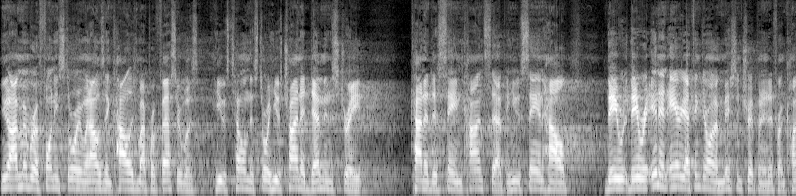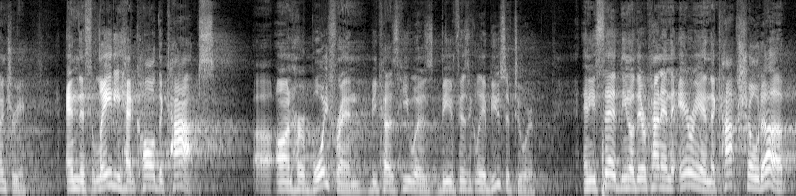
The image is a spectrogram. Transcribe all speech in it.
You know, I remember a funny story when I was in college. My professor was, he was telling this story. He was trying to demonstrate kind of the same concept. And he was saying how they were, they were in an area, I think they were on a mission trip in a different country. And this lady had called the cops uh, on her boyfriend because he was being physically abusive to her. And he said, you know, they were kind of in the area and the cops showed up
